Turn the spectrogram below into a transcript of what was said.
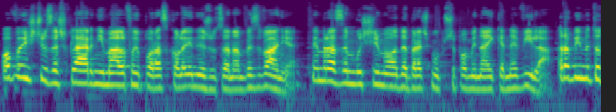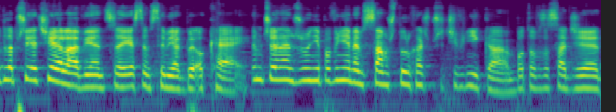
Po wyjściu ze szklarni Malfoy po raz kolejny rzuca nam wyzwanie. Tym razem musimy odebrać mu przypominajkę Neville'a. Robimy to dla przyjaciela, więc jestem z tym jakby okej. W tym challenge'u nie powinienem sam szturchać przeciwnika, bo to w zasadzie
